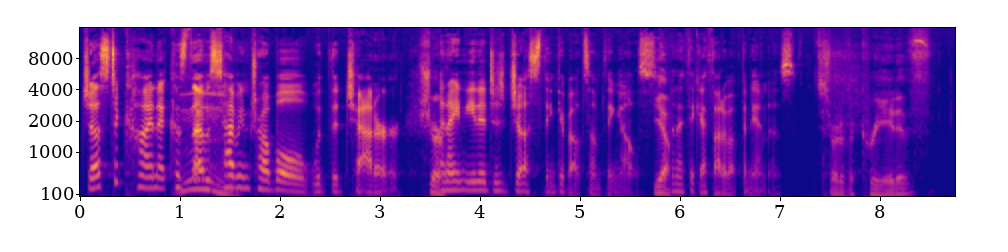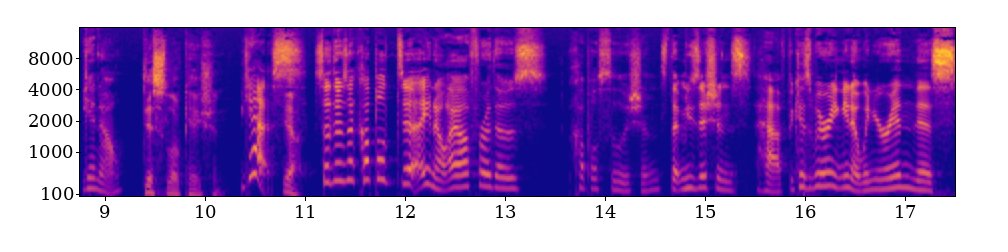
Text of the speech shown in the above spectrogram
just to kind of, because I was having trouble with the chatter. Mm. Sure. And I needed to just think about something else. Yeah. And I think I thought about bananas. Sort of a creative You know, dislocation. yes. Yeah. So there's a couple, di- you know, I offer those couple solutions that musicians have because we're, in, you know, when you're in this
